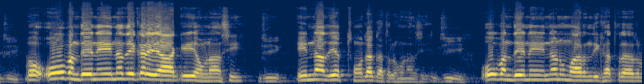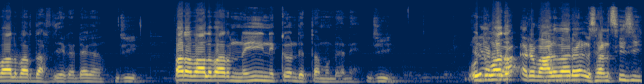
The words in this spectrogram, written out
ਜੀ। ਉਹ ਉਹ ਬੰਦੇ ਨੇ ਇਹਨਾਂ ਦੇ ਘਰੇ ਆ ਕੇ ਆਉਣਾ ਸੀ। ਜੀ। ਇਹਨਾਂ ਦੇ ਹੱਥੋਂ ਦਾ ਕਤਲ ਹੋਣਾ ਸੀ। ਜੀ। ਉਹ ਬੰਦੇ ਨੇ ਇਹਨਾਂ ਨੂੰ ਮਾਰਨ ਦੀ ਖਾਤਰ ਰਿਵਾਲਵਰ ਦੱਸ ਦਿਆ ਕੱਢਿਆਗਾ ਜੀ। ਪਰ ਰਿਵਾਲਵਰ ਨਹੀਂ ਨਿਕਲਣ ਦਿੱਤਾ ਮੁੰਡਿਆਂ ਨੇ। ਜੀ। ਉਹ ਤੋਂ ਬਾਅਦ ਰਿਵਾਲਵਰ ਲਾਇਸੈਂਸੀ ਸੀ।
